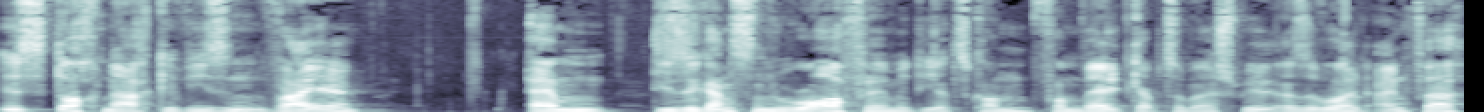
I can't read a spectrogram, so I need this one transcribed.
ist doch nachgewiesen, weil ähm, diese ganzen Raw-Filme, die jetzt kommen, vom Weltcup zum Beispiel, also wo halt einfach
